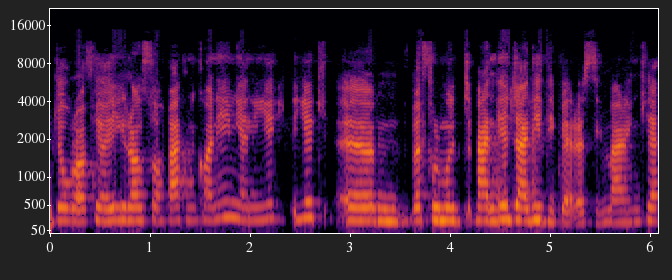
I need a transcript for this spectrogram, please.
جغرافیایی ایران صحبت می‌کنیم یعنی یک یک به فرمول بندی جدیدی برسیم برای اینکه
